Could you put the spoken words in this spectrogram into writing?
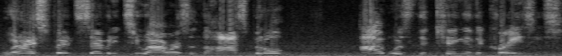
when I spent 72 hours in the hospital, I was the king of the crazies.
